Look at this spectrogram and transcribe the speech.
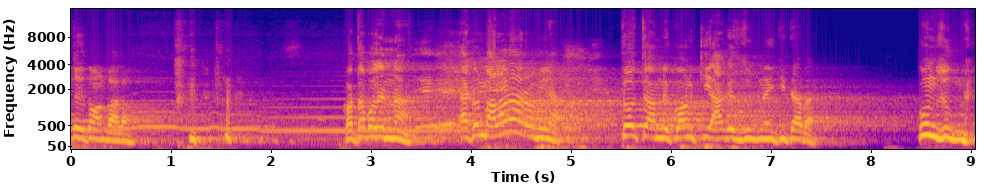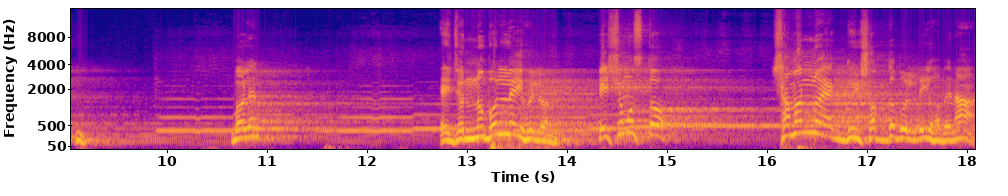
তো তোমার ভালো কথা বলেন না। এখন ভালো না রমিয়া? তো তো আপনি কোন কি আগের যুগ নাই কিতাবা? কোন যুগ নাই? বলেন। এই জন্য বললেই হইল না। এই সমস্ত সামান্য এক দুই শব্দ বললেই হবে না।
